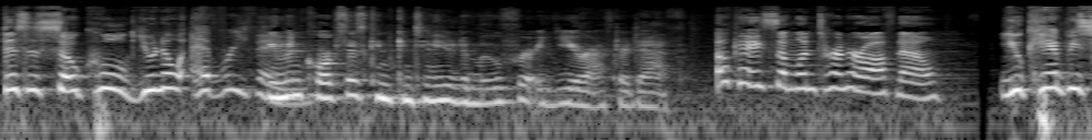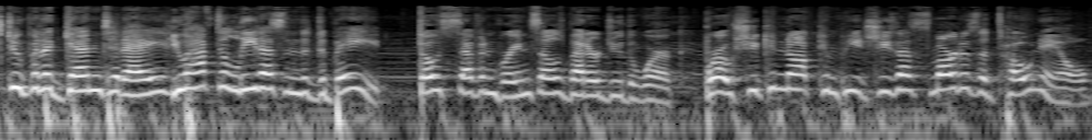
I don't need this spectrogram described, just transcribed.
This is so cool. You know everything. Human corpses can continue to move for a year after death. Okay, someone turn her off now. You can't be stupid again today. You have to lead us in the debate. Those seven brain cells better do the work. Bro, she cannot compete. She's as smart as a toenail.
